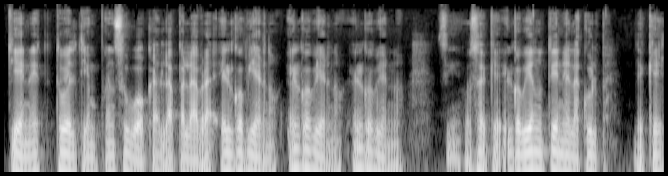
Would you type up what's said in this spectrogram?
tiene todo el tiempo en su boca la palabra el gobierno, el gobierno, el gobierno. Sí, o sea que el gobierno tiene la culpa de que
